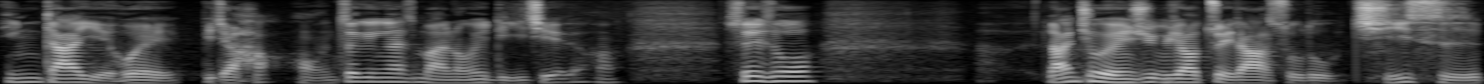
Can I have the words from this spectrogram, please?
应该也会比较好哦。这个应该是蛮容易理解的啊。所以说，篮球员需不需要最大速度？其实。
